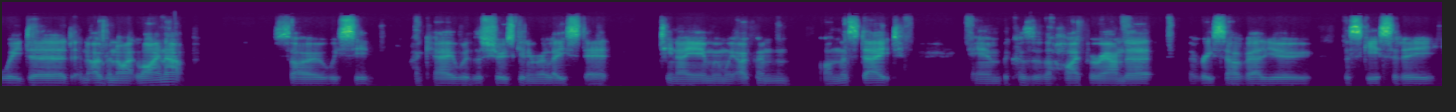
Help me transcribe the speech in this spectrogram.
we did an overnight lineup. So we said, okay, with the shoes getting released at 10 a.m. when we open on this date, and because of the hype around it, the resale value, the scarcity,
